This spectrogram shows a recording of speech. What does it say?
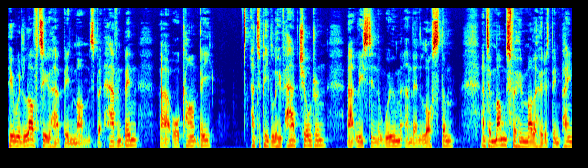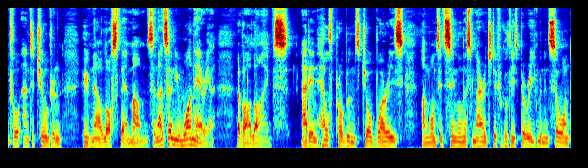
who would love to have been mums, but haven't been uh, or can't be, and to people who've had children, at least in the womb, and then lost them, and to mums for whom motherhood has been painful, and to children who've now lost their mums. And that's only one area of our lives. Add in health problems, job worries, unwanted singleness, marriage difficulties, bereavement, and so on,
